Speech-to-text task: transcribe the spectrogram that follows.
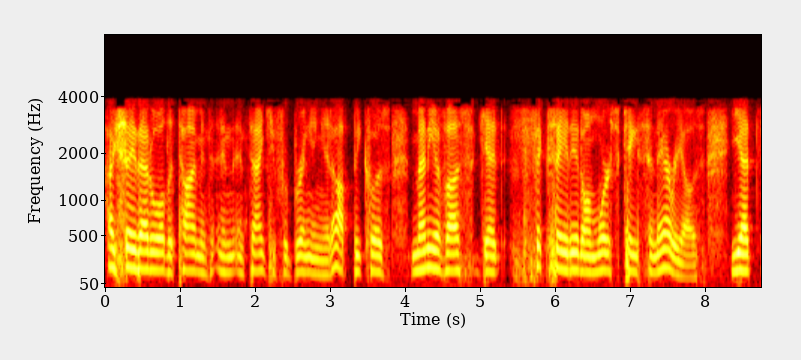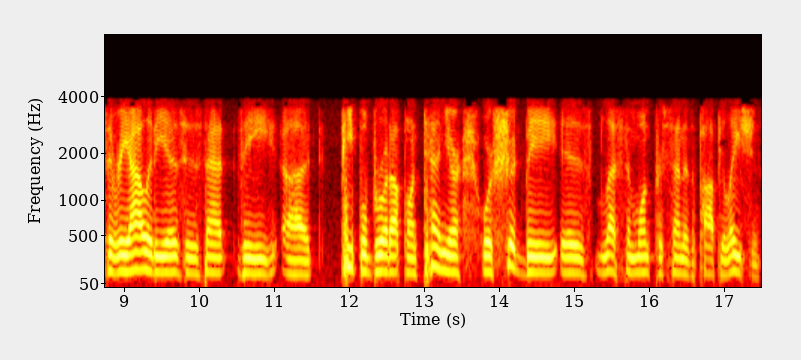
I say that all the time, and, and, and thank you for bringing it up because many of us get fixated on worst case scenarios. Yet the reality is is that the uh, people brought up on tenure or should be is less than 1% of the population.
